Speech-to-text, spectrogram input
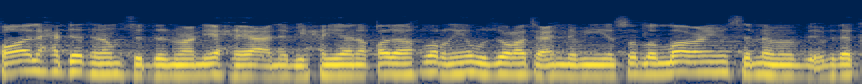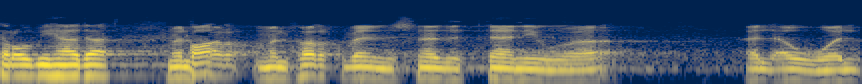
قال حدثنا مسدد عن يحيى عن أبي حيان. قال أخبرني أبو زرعة عن النبي صلى الله عليه وسلم فذكروا بهذا. ما الفرق, ما الفرق بين الإسناد الثاني والأول؟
